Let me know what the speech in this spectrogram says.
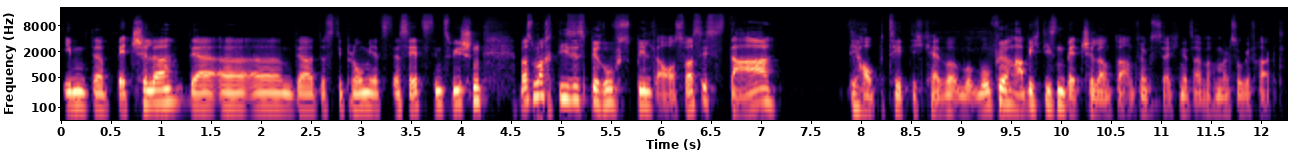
eben der Bachelor, der, äh, äh der das Diplom jetzt ersetzt inzwischen. Was macht dieses Berufsbild aus? Was ist da die Haupttätigkeit? Wofür habe ich diesen Bachelor unter Anführungszeichen jetzt einfach mal so gefragt?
